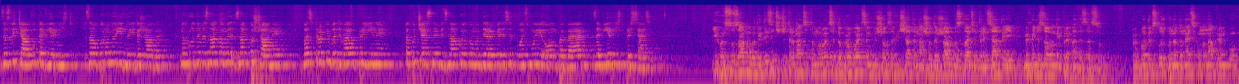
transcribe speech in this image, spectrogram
за звитягу та вірність, за оборону рідної держави, нагрудними знаками знак пошани, 20 років ВДВ України та почесною відзнакою командира 58-ї ОМПБР за вірність присязі. Ігор Сузанов у 2014 році добровольцем пішов захищати нашу державу у складі 30-ї механізованої бригади ЗСУ. Проходив службу на Донецькому напрямку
